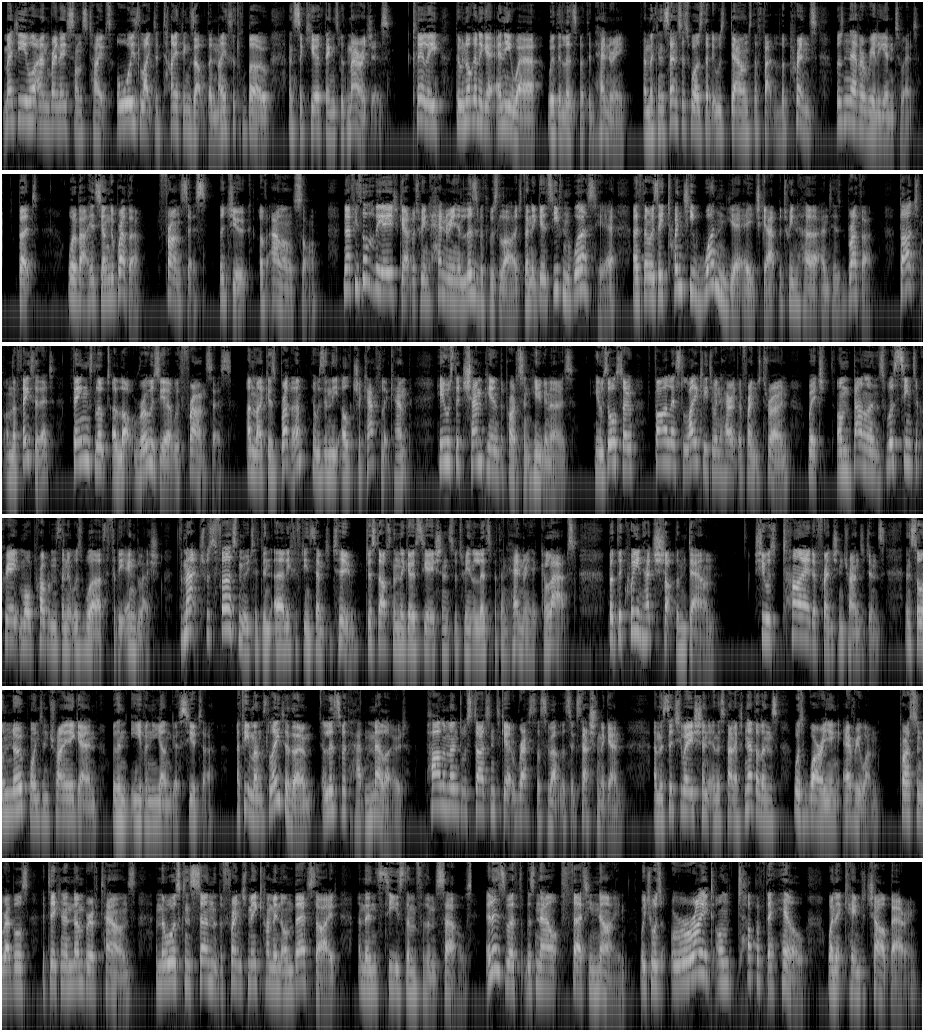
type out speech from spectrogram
Medieval and Renaissance types always liked to tie things up with a nice little bow and secure things with marriages. Clearly, they were not going to get anywhere with Elizabeth and Henry, and the consensus was that it was down to the fact that the prince was never really into it. But what about his younger brother, Francis, the Duke of Alençon? Now, if you thought that the age gap between Henry and Elizabeth was large, then it gets even worse here, as there is a 21 year age gap between her and his brother. But, on the face of it, things looked a lot rosier with Francis. Unlike his brother, who was in the ultra Catholic camp, he was the champion of the Protestant Huguenots. He was also far less likely to inherit the French throne, which, on balance, was seen to create more problems than it was worth for the English. The match was first mooted in early 1572, just after the negotiations between Elizabeth and Henry had collapsed, but the Queen had shot them down. She was tired of French intransigence and saw no point in trying again with an even younger suitor. A few months later, though, Elizabeth had mellowed. Parliament was starting to get restless about the succession again, and the situation in the Spanish Netherlands was worrying everyone. Protestant rebels had taken a number of towns, and there was concern that the French may come in on their side and then seize them for themselves. Elizabeth was now 39, which was right on top of the hill when it came to childbearing.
